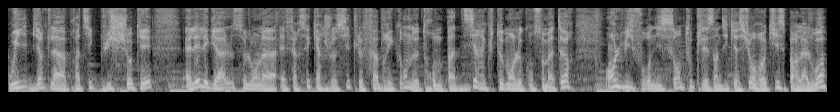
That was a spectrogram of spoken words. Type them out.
Oui, bien que la pratique puisse choquer, elle est légale selon la FRC car je cite, le fabricant ne trompe pas directement le consommateur en lui fournissant toutes les indications requises par la loi,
